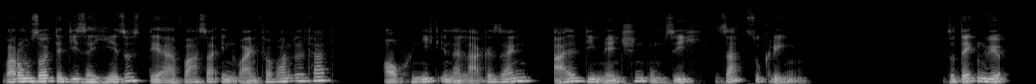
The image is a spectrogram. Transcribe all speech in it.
Warum sollte dieser Jesus, der Wasser in Wein verwandelt hat, auch nicht in der Lage sein, all die Menschen um sich satt zu kriegen? So denken wir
